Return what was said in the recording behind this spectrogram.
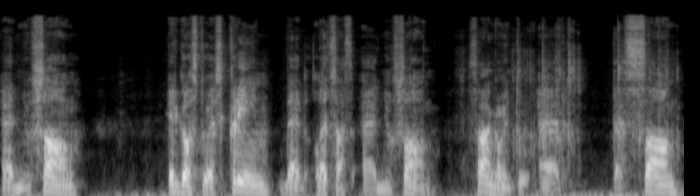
add new song, it goes to a screen that lets us add new song. So I'm going to add test song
